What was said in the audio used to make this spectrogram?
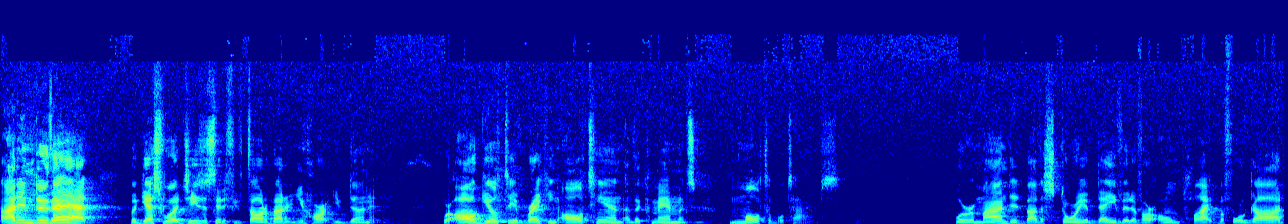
I didn't do that." But guess what? Jesus said if you've thought about it in your heart, you've done it. We're all guilty of breaking all 10 of the commandments multiple times. We're reminded by the story of David of our own plight before God,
